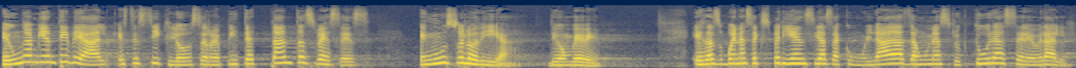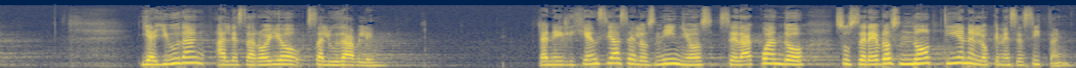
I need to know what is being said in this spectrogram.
En un ambiente ideal, este ciclo se repite tantas veces en un solo día de un bebé. Esas buenas experiencias acumuladas dan una estructura cerebral y ayudan al desarrollo saludable. La negligencia hacia los niños se da cuando sus cerebros no obtienen lo que necesitan,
